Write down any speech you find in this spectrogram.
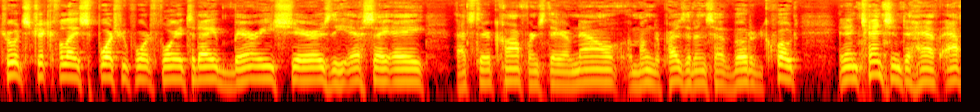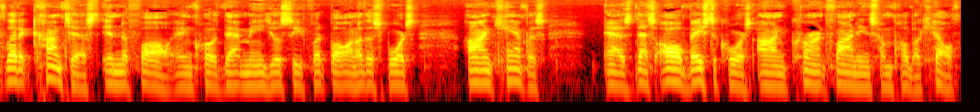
Truett's Chick fil A sports report for you today. Berry shares the SAA, that's their conference. They are now, among the presidents, have voted, quote, an intention to have athletic contests in the fall, end quote. That means you'll see football and other sports on campus, as that's all based, of course, on current findings from public health.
